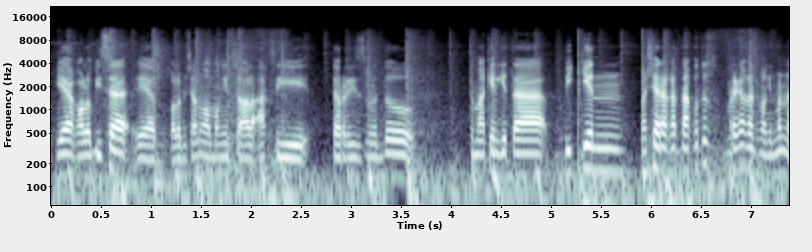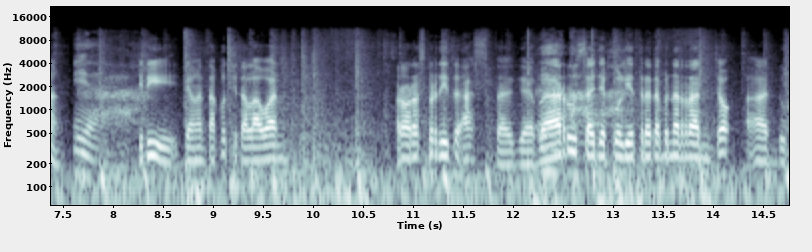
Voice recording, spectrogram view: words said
ya kalau bisa ya kalau misalnya ngomongin soal aksi terorisme itu semakin kita bikin masyarakat takut tuh mereka akan semakin menang. Iya. Jadi jangan takut kita lawan orang-orang seperti itu. Astaga, baru saja kuliah ternyata beneran, Cok. Aduh.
